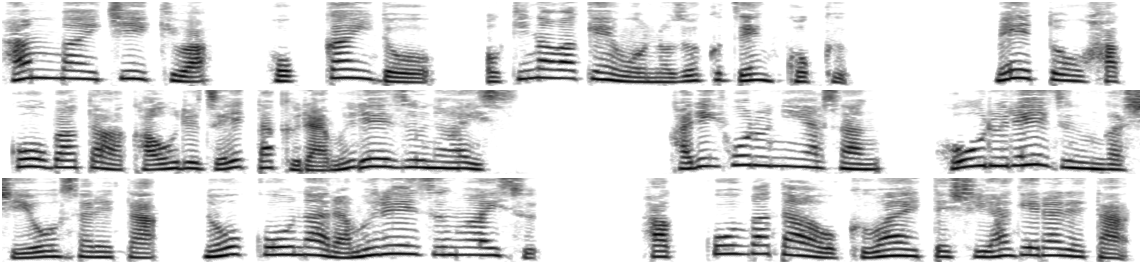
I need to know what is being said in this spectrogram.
販売地域は北海道、沖縄県を除く全国。名糖発酵バター香る贅沢ラムレーズンアイス。カリフォルニア産ホールレーズンが使用された濃厚なラムレーズンアイス。発酵バターを加えて仕上げられた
